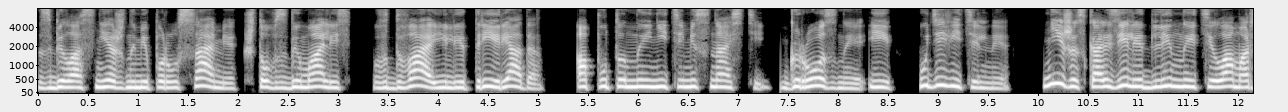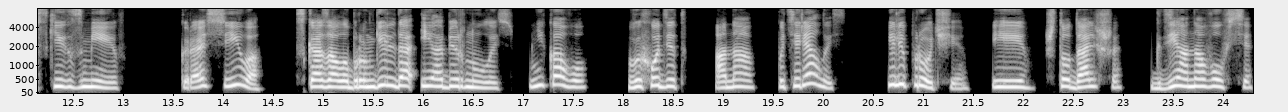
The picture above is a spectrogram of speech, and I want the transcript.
с белоснежными парусами, что вздымались в два или три ряда, опутанные нитями снастей, грозные и удивительные. Ниже скользили длинные тела морских змеев. «Красиво», — сказала Брунгильда и обернулась. Никого. Выходит, она потерялась? Или прочее? И что дальше? Где она вовсе?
